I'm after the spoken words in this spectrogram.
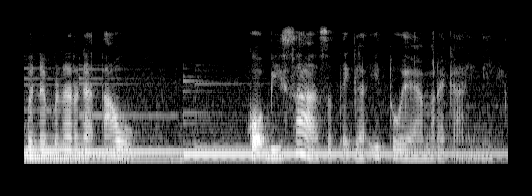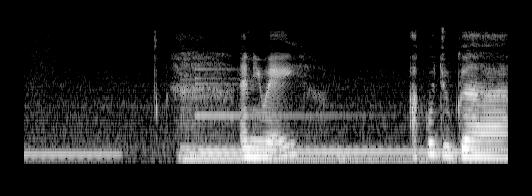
benar-benar nggak tahu kok bisa setega itu ya mereka ini. Anyway aku juga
